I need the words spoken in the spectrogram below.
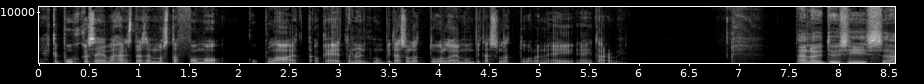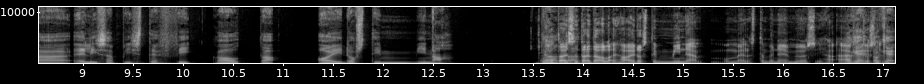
ehkä puhkaisee vähän sitä semmoista FOMO-kuplaa, että okei, että no nyt mun pitäisi olla tuolla ja mun pitäisi olla tuolla, niin ei, ei tarvi. Tämä löytyy siis äh, elisa.fi kautta aidosti minä. Joo, tai se taitaa olla ihan aidosti minä. Mun mielestä menee myös ihan Okei, okay, okay,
